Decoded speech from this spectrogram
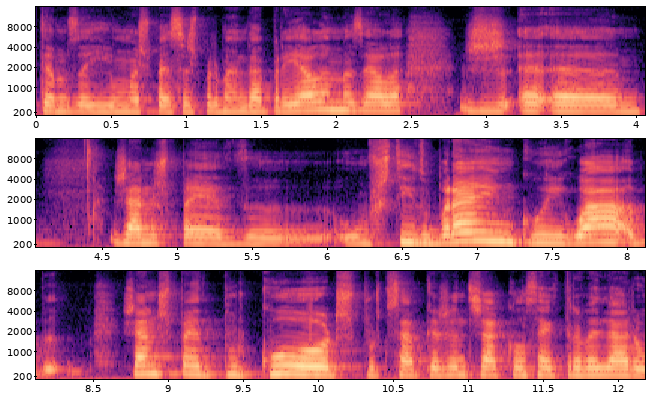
temos aí umas peças para mandar para ela, mas ela j- ah, ah, já nos pede um vestido branco igual, já nos pede por cores, porque sabe que a gente já consegue trabalhar o,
